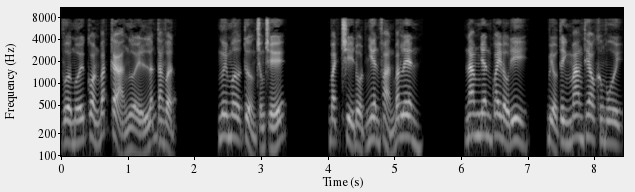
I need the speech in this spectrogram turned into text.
vừa mới còn bắt cả người lẫn tăng vật. Ngươi mơ tưởng chống chế. Bạch chỉ đột nhiên phản bắt lên. Nam nhân quay đầu đi, biểu tình mang theo không vui,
